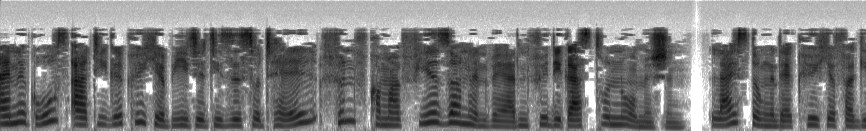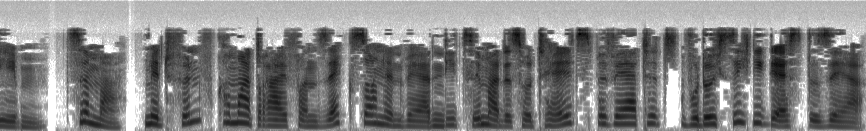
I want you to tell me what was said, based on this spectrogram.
eine großartige Küche bietet dieses Hotel, 5,4 Sonnen werden für die gastronomischen Leistungen der Küche vergeben. Zimmer Mit 5,3 von 6 Sonnen werden die Zimmer des Hotels bewertet, wodurch sich die Gäste sehr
